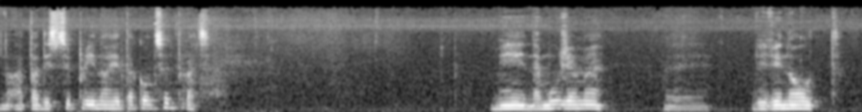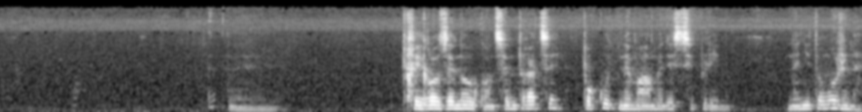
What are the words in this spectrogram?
No a ta disciplína je ta koncentrace. My nemůžeme eh, vyvinout Eh, přirozenou koncentraci, pokud nemáme disciplínu. Není to možné.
